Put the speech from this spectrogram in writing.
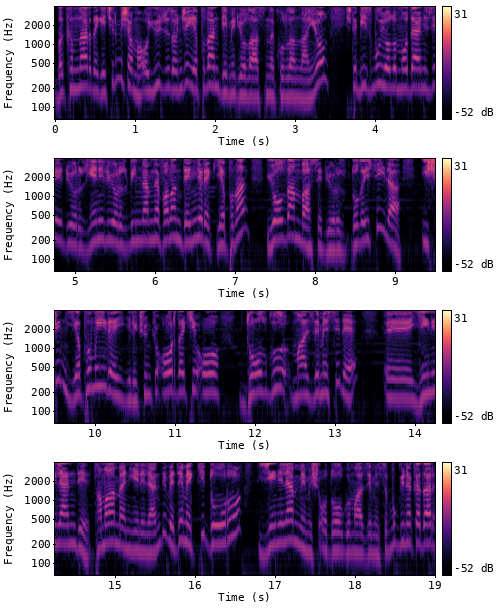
bakımlar da geçirmiş ama o 100 yıl önce yapılan demir yolu aslında kullanılan yol. İşte biz bu yolu modernize ediyoruz, yeniliyoruz bilmem ne falan denilerek yapılan yoldan bahsediyoruz. Dolayısıyla işin yapımı ile ilgili çünkü oradaki o dolgu malzemesi de e, yenilendi. Tamamen yenilendi ve demek ki doğru yenilenmemiş o dolgu malzemesi. Bugüne kadar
